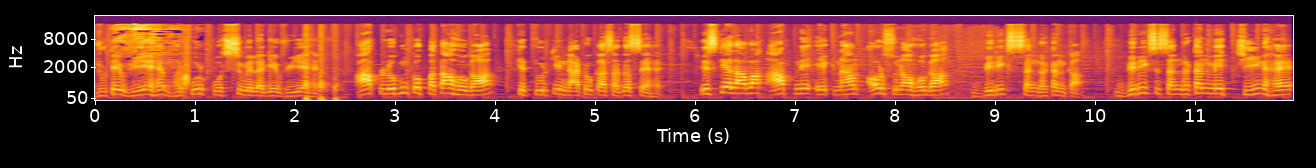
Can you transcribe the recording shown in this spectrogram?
जुटे हुए हैं, भरपूर कोशिश में लगे हुए हैं। आप लोगों को पता होगा कि तुर्की नाटो का सदस्य है। इसके अलावा आपने एक नाम और सुना होगा, ब्रिक्स संगठन का। ब्रिक्स संगठन में चीन है,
